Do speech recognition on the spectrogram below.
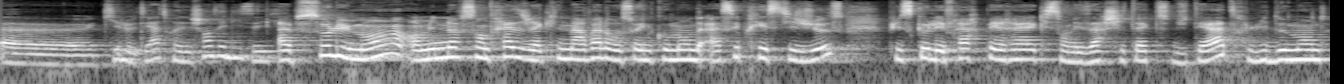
euh, qui est le Théâtre des Champs-Élysées. Absolument. En 1913, Jacqueline Marval reçoit une commande assez prestigieuse, puisque les frères Perret, qui sont les architectes du théâtre, lui demandent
